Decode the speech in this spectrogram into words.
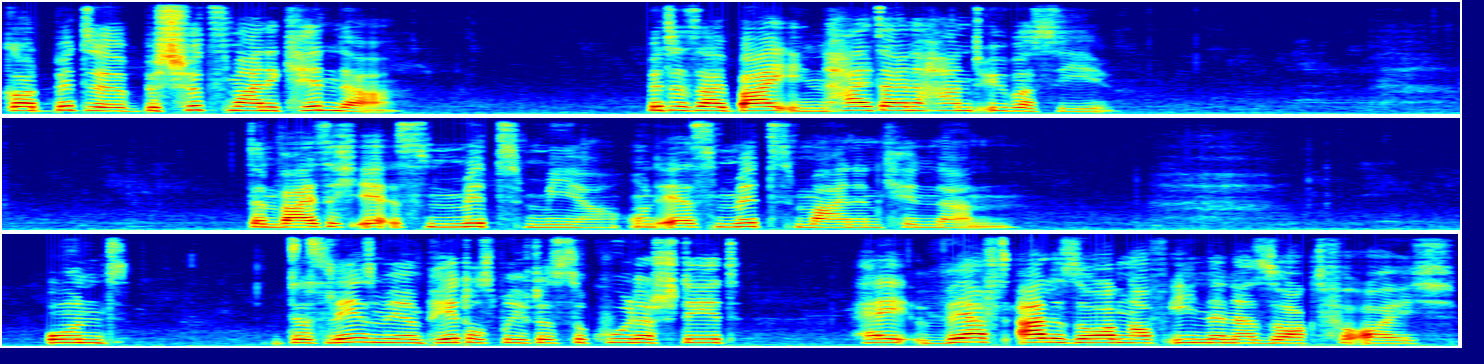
Gott, bitte beschütz meine Kinder, bitte sei bei ihnen, halt deine Hand über sie, dann weiß ich, er ist mit mir und er ist mit meinen Kindern. Und das lesen wir im Petrusbrief, das ist so cool, da steht, hey, werft alle Sorgen auf ihn, denn er sorgt für euch.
